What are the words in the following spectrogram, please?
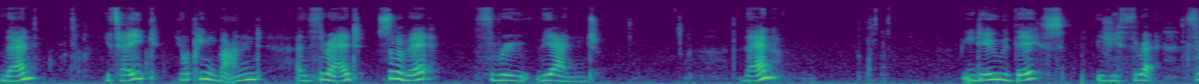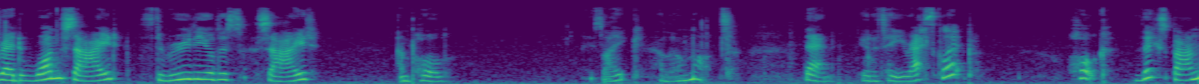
Then you take your pink band and thread some of it through the end. Then what you do with this is you thread thread one side through the other side and pull. It's like a little knot. Then you're going to take your S-clip, hook this band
